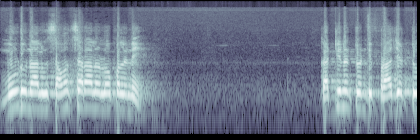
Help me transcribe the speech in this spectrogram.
మూడు నాలుగు సంవత్సరాల లోపలనే కట్టినటువంటి ప్రాజెక్టు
